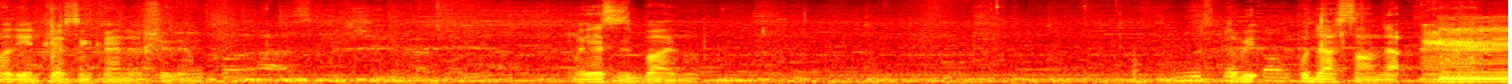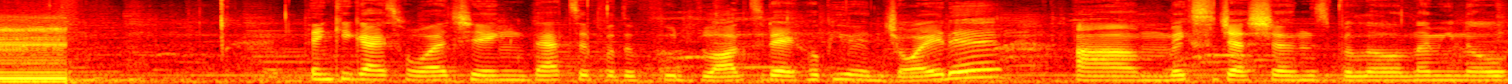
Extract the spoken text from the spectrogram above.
Not the interesting kind of sugar. But yes, it's bad. Put that sound. That. Thank you guys for watching. That's it for the food vlog today. I hope you enjoyed it. Um, make suggestions below. Let me know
